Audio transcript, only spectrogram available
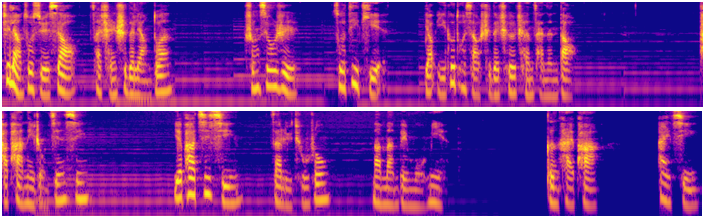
这两座学校在城市的两端，双休日坐地铁要一个多小时的车程才能到。他怕那种艰辛，也怕激情在旅途中。慢慢被磨灭，更害怕爱情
